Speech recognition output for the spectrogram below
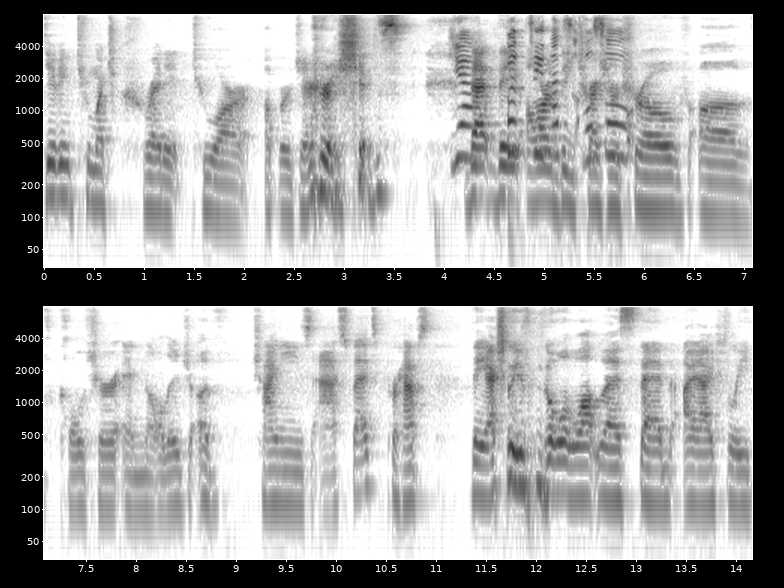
giving too much credit to our upper generations. Yeah. that they but see, are the treasure also- trove of culture and knowledge of Chinese aspects. Perhaps they actually know a lot less than I actually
